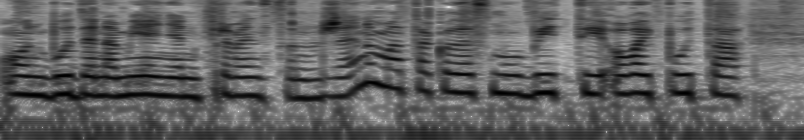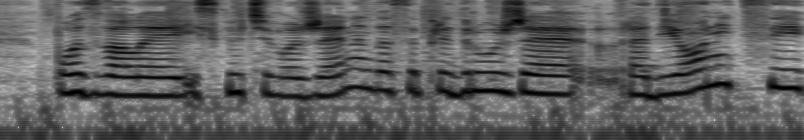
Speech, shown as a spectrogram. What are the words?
on bude namijenjen prvenstveno ženama, tako da smo u biti ovaj puta pozvale isključivo žene da se pridruže radionici.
